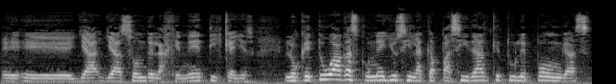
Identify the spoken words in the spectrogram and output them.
eh, ya, ya son de la genética y eso, lo que tú hagas con ellos y la capacidad que tú le pongas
